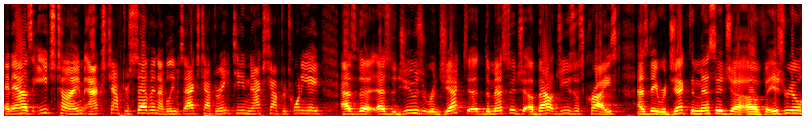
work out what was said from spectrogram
And as each time, Acts chapter 7, I believe it's groups, Acts chapter 18 and Acts chapter 28, as the, as the Jews reject uh, the message about Jesus Christ, as they reject the message uh, of Israel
